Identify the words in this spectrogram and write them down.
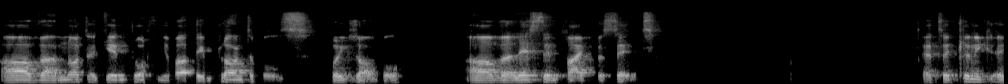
of, I'm not again talking about the implantables, for example, of uh, less than 5%. That's a, clinic, a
